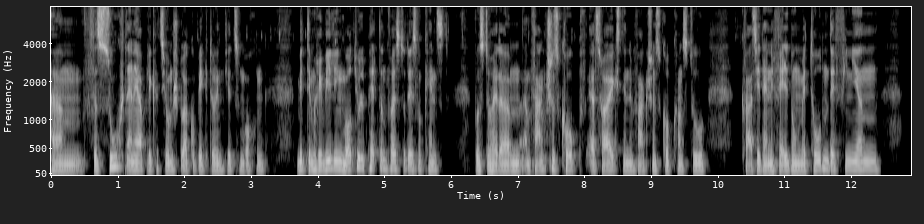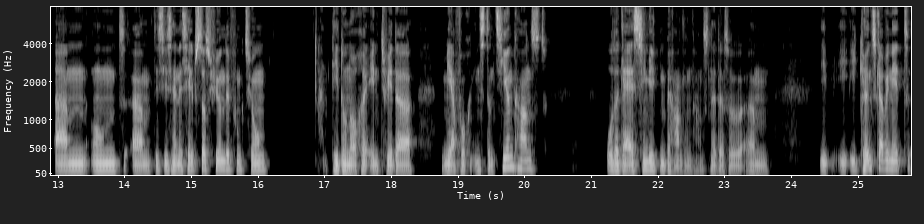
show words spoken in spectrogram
ähm, versucht, eine Applikation stark objektorientiert zu machen mit dem Revealing Module Pattern, falls du das noch kennst, wo du halt ähm, einen Function Scope erzeugst. In dem Function Scope kannst du quasi deine Felder und Methoden definieren ähm, und ähm, das ist eine selbstausführende Funktion, die du nachher entweder mehrfach instanzieren kannst oder gleich Singleton behandeln kannst. Nicht? Also ähm, ich, ich, ich könnte es glaube ich nicht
